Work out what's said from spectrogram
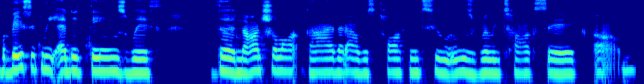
but basically ended things with the nonchalant guy that I was talking to. It was really toxic. Um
